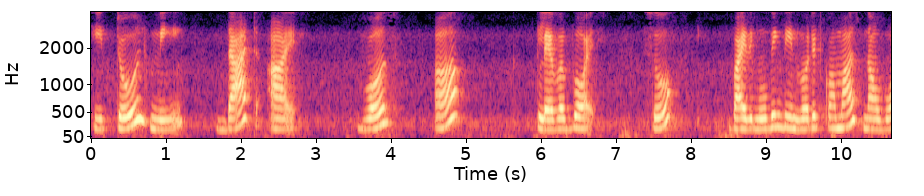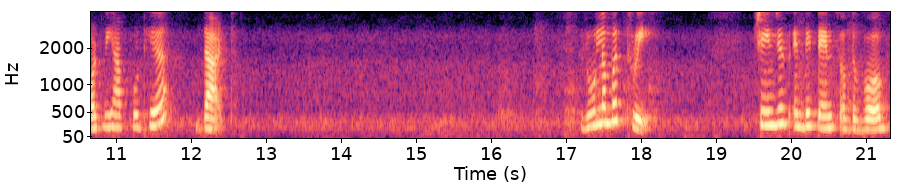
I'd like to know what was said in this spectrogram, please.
He told me that I was a clever boy. So by removing the inverted commas, now what we have put here? that. Rule number 3. Changes in the tense of the verb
